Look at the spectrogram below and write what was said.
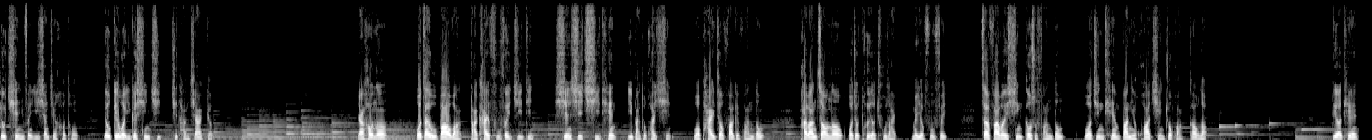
又签一份意向金合同，又给我一个星期去谈价格。然后呢，我在五八网打开付费置顶，显示七天一百多块钱。我拍照发给房东，拍完照呢，我就退了出来，没有付费。再发微信告诉房东，我今天帮你花钱做广告了。第二天，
